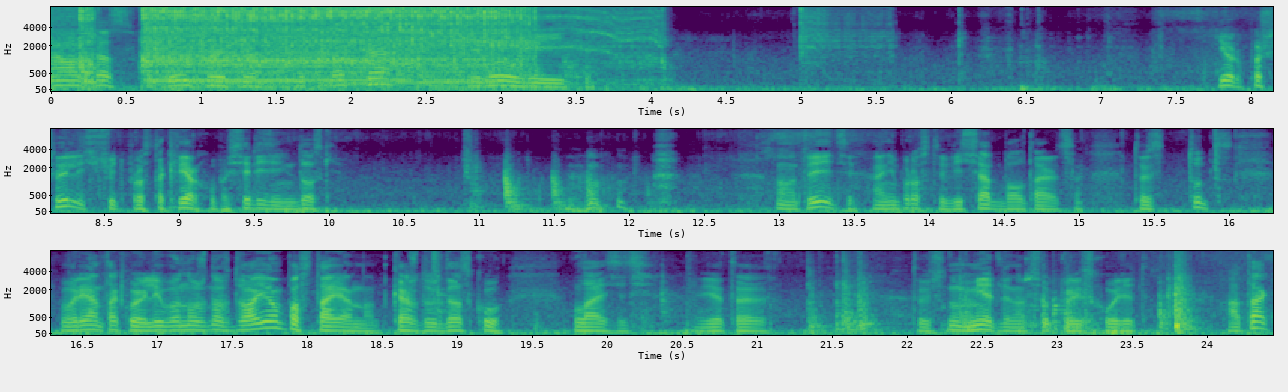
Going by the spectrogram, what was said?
Ну, вот сейчас выкручиваете доска, и вы увидите. Юр, пошевели чуть-чуть просто кверху, посередине доски. Вот видите, они просто висят, болтаются. То есть тут вариант такой, либо нужно вдвоем постоянно каждую доску лазить. И это, то есть, ну, медленно все происходит. А так,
